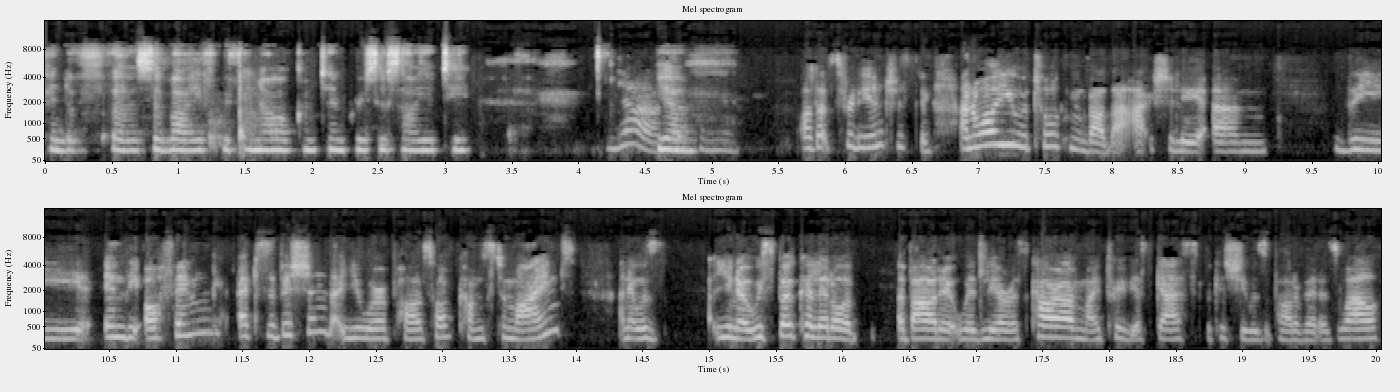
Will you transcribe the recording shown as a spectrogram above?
kind of uh, survive within our contemporary society. Yeah. Yeah. Definitely. Oh, that's really interesting. And while you were talking about that, actually, um, the in the offing exhibition that you were a part of comes to mind and it was, you know, we spoke a little about it with Leah Raskara, my previous guest, because she was a part of it as well.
